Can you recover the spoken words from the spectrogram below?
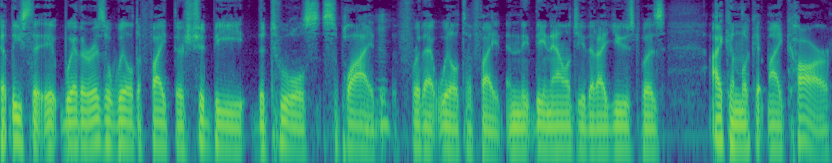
at least it, where there is a will to fight, there should be the tools supplied mm-hmm. for that will to fight. And the, the analogy that I used was, I can look at my car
